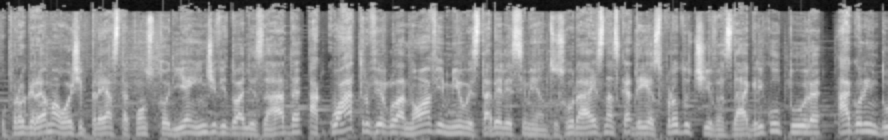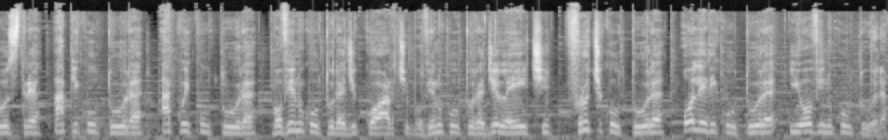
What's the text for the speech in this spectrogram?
o programa hoje presta consultoria individualizada a 4,9 mil estabelecimentos rurais nas cadeias produtivas da agricultura, agroindústria, apicultura, aquicultura, bovinocultura de corte, bovinocultura de leite, fruticultura, olericultura e ovinocultura.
